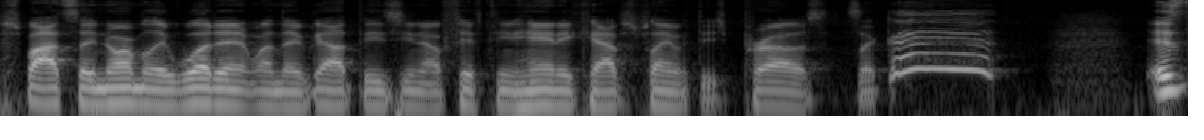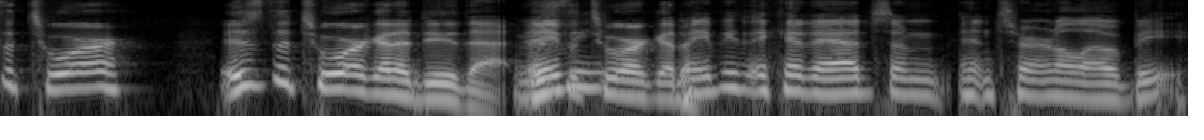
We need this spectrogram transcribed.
spots they normally wouldn't when they've got these you know 15 handicaps playing with these pros. It's like, eh, is the tour is the tour gonna do that? Maybe the tour gonna? maybe they could add some internal OB.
